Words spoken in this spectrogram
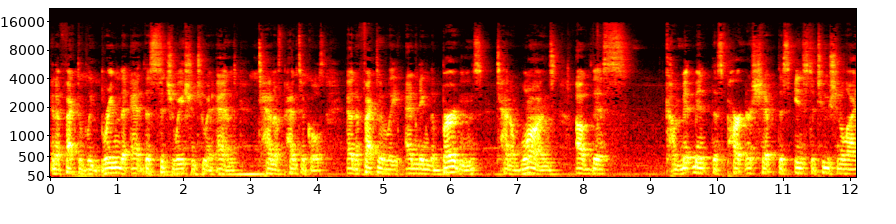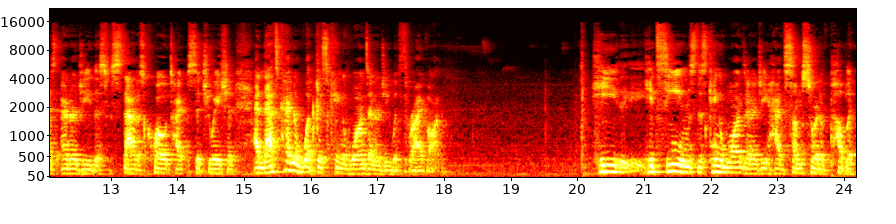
And effectively bring the the situation to an end. 10 of pentacles. And effectively ending the burdens. 10 of wands. Of this commitment, this partnership, this institutionalized energy, this status quo type of situation. And that's kind of what this King of Wands energy would thrive on. He, it seems this King of Wands energy had some sort of public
